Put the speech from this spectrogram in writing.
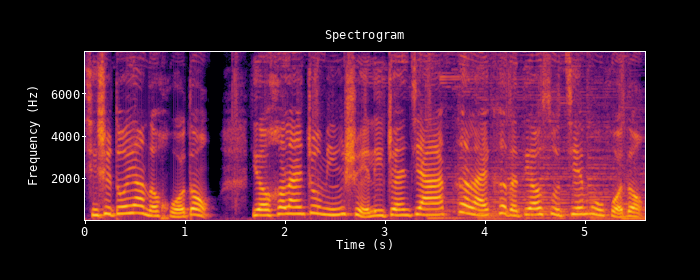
形式多样的活动，有荷兰著名水利专家特莱克的雕塑揭幕活动。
